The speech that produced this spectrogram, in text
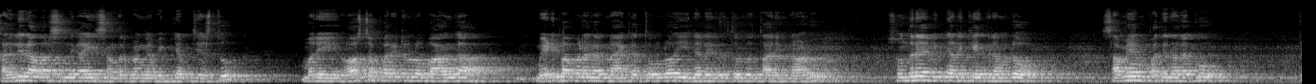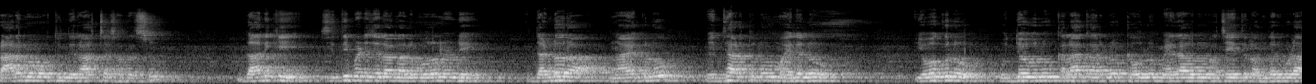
కదిలి రావాల్సిందిగా ఈ సందర్భంగా విజ్ఞప్తి చేస్తూ మరి రాష్ట్ర పర్యటనలో భాగంగా మేడిపాపన్న గారి నాయకత్వంలో ఈ నెల ఇరవై తొమ్మిదో తారీఖు నాడు సుందరయ విజ్ఞాన కేంద్రంలో సమయం పదిన్నరకు ప్రారంభమవుతుంది రాష్ట్ర సదస్సు. దానికి సిద్దిపేట జిల్లా నలుమూల నుండి దండోరా నాయకులు విద్యార్థులు మహిళలు యువకులు ఉద్యోగులు కళాకారులు కవులు మేధావులు రచయితలు అందరూ కూడా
